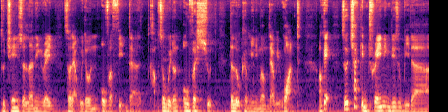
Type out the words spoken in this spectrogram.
to change the learning rate so that we don't overfit the so we don't overshoot the local minimum that we want. Okay, so check in training this will be the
